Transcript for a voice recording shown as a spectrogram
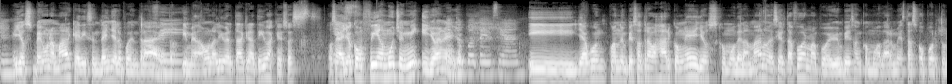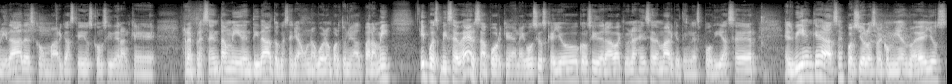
Ellos ven una marca y dicen, Danger le puede entrar a esto. Y me dan una libertad creativa que eso es o sea, ellos confían mucho en mí y yo en, en ellos. Tu potencial. Y ya cuando empiezo a trabajar con ellos, como de la mano de cierta forma, pues ellos empiezan como a darme estas oportunidades con marcas que ellos consideran que representan mi identidad o que serían una buena oportunidad para mí. Y pues viceversa, porque a negocios que yo consideraba que una agencia de marketing les podía hacer el bien que hace, pues yo los recomiendo a ellos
